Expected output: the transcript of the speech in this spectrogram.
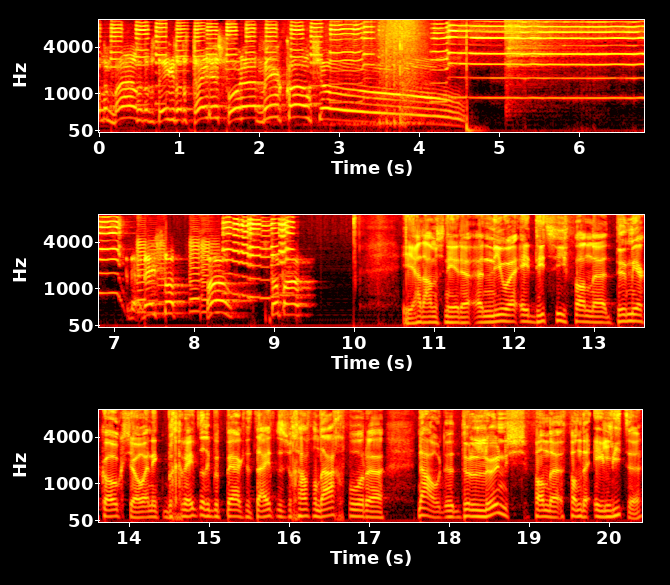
Van de maand. En dat betekent dat het tijd is voor de Meerkookshow. Nee, nee, stop. Oh, stoppen. Ja, dames en heren, een nieuwe editie van eh, de Meerkook Show. En ik begreep dat ik beperkte tijd. Dus we gaan vandaag voor uh, nou, de, de lunch van de, van de elite.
